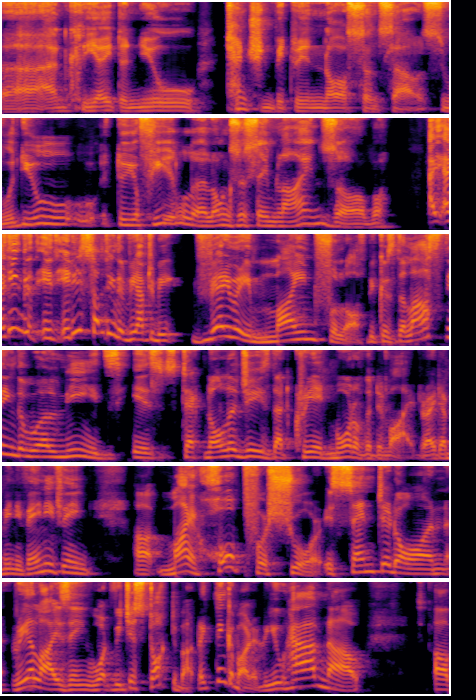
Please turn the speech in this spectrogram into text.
uh, and create a new tension between North and South. Would you, do you feel along the same lines or? I, I think that it, it is something that we have to be very, very mindful of because the last thing the world needs is technologies that create more of the divide, right? I mean, if anything, uh, my hope for sure is centered on realizing what we just talked about. Like, think about it. You have now a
